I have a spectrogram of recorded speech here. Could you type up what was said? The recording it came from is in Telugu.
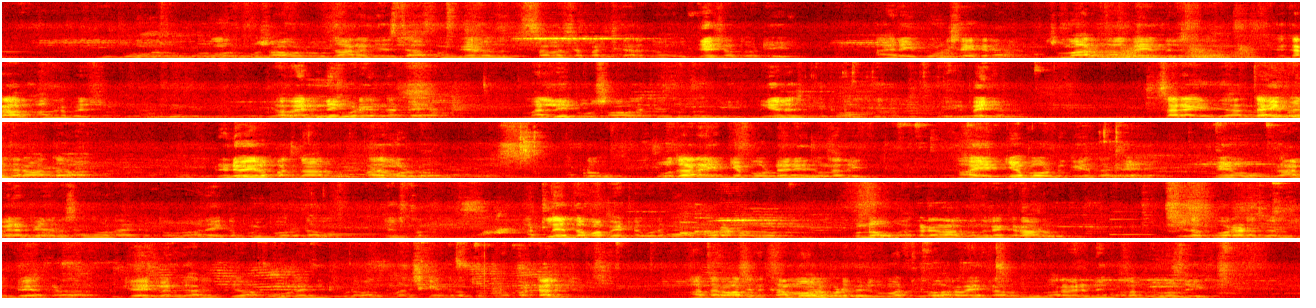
ఈ భూములు భూములు భూస్వాములు దానం చేస్తే ఆ భూమి పేదల సమస్య పరిష్కారమైన ఉద్దేశంతో ఆయన ఈ భూములు సేకరించారు. సుమారు నలభై ఎనిమిది ఎకరాలు ఆంధ్రప్రదేశ్లో. అవన్నీ కూడా ఏంటంటే మళ్ళీ భూస్వాముల చేతుల్లోకి రియల్ ఎస్టేట్ వాళ్ళ చేతుల్లోకి వెళ్ళిపోయినాయి. సరే ఇది అంతా అయిపోయిన తర్వాత రెండు వేల పద్నాలుగు పదమూడులో అప్పుడు భూదాన యజ్ఞ బోర్డు అనేది ఉన్నది. ఆ యజ్ఞ బోర్డుకి ఏంటంటే మేము గ్రామీణ పేదల సంఘం నాయకత్వంలో అనేక భూమి పోరాటాలు చేస్తున్నాం. అట్లే దమ్మపేటలో కూడా మేము ఆ పోరాటంలో ఉన్నాం. అక్కడ నాలుగు వందల ఎకరాలు మీద పోరాటం జరుగుతుంటే అక్కడ చైర్మన్ గారు వచ్చి ఆ భూములన్నిటి కూడా వాళ్ళకి మనిషి కేంద్రంతో చొప్పున పట్టాలు ఇచ్చారు. ఆ తర్వాత ఖమ్మంలో కూడా వెలుగుమట్లలో అరవై ఎకరాల భూమి అరవై రెండు ఎకరాల భూమి ఉంది.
